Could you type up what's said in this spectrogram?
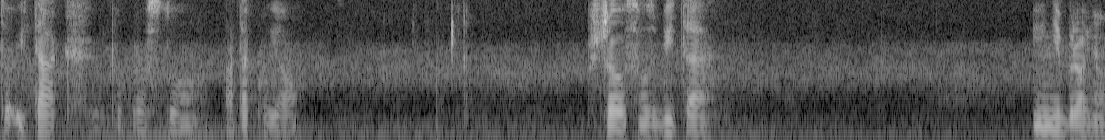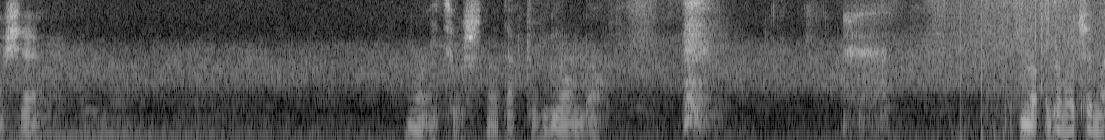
to i tak po prostu atakują. Pszczoły są zbite i nie bronią się. No i cóż, no tak to wygląda. No, zobaczymy,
